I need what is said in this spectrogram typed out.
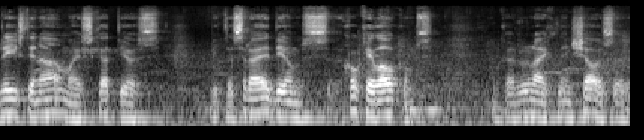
Rīgas dīnāmā. Es skatījos, bija tas raidījums Hokeja laukums. Mm. Kā runāja Kliņš Šaus ar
